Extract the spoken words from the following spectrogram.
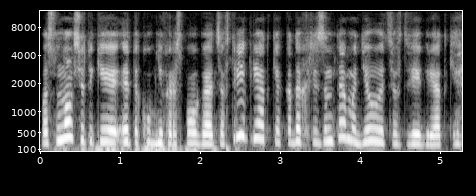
В основном все-таки эта клубника располагается в три грядки, а когда хризантема делается в две грядки.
